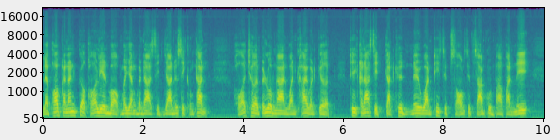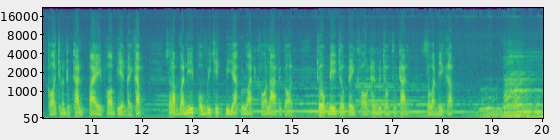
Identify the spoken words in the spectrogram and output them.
และพร้อมกันนั้นก็ขอเรียนบอกมายังบรรดาสิทธิานุสิทธิ์ของท่าน ขอเชิญไปร่วมงานวันคล้ายวันเกิด ที่คณะสิทธิ์จัดขึ้นในวันที่ 12-13 กุมภาพันธ์นี้ ขอเชิญทุกท่านไปพร้อมเพียงกันครับสำหรับวันนี้ผมวิชิตปิยกุลวัฒน์ขอลาไปก่อน โชคดีจงเป็นของท่านผู้ชมทุกท่าน สวัสดีครับ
